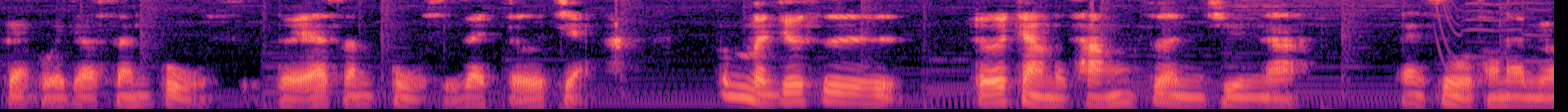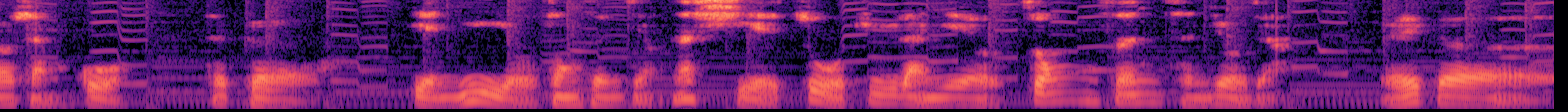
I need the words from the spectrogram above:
该不会叫三不五时？对啊，三不五时在得奖啊，根本就是得奖的常胜军啊！但是我从来没有想过，这个演绎有终身奖，那写作居然也有终身成就奖。有一个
